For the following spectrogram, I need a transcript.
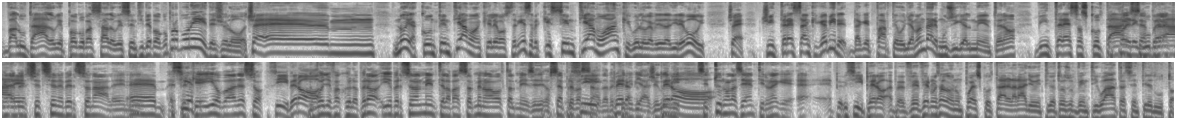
valutato, che è poco passato, che sentite poco. Proponetecelo. Cioè, ehm, noi accontentiamo anche le vostre richieste perché sentiamo anche quello che avete da dire voi. Cioè, ci interessa anche capire da che parte vogliamo andare musicalmente, no? No? Vi interessa ascoltare, sempre anche la recuperare. percezione personale, Emi. Eh, sì, perché è- io adesso Sì, però- non voglio fare quello, però io personalmente la passo almeno una volta al mese, l'ho sempre passata perché però- mi piace. Quindi però- se tu non la senti, non è che. eh, Eh, sì, però eh, fermo che non puoi ascoltare la radio 24 ore su 24 e sentire tutto.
